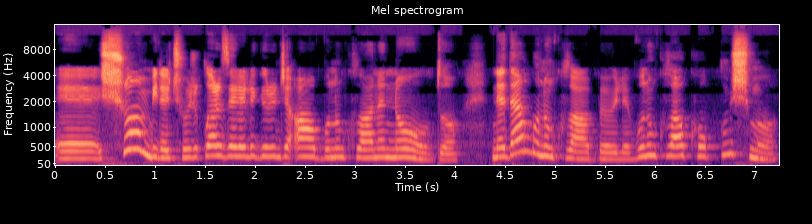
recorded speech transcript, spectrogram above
Ee, şu an bile çocuklar Zelal'i görünce aa bunun kulağına ne oldu? Neden bunun kulağı böyle? Bunun kulağı kopmuş mu?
